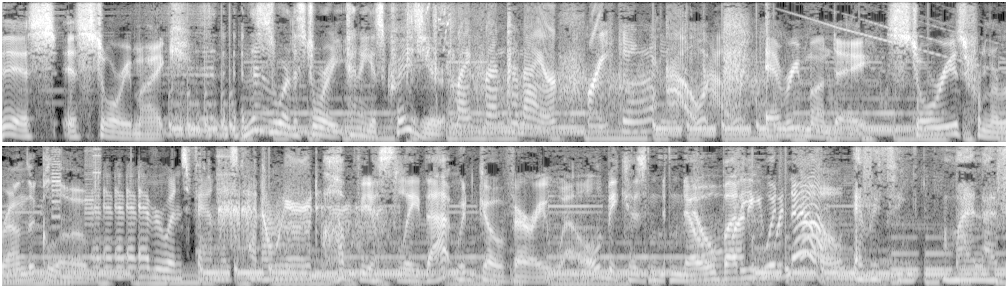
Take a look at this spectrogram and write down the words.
This is Story Mike. And this is where the story kind of gets crazier. My friends and I are freaking out. Every Monday, stories from around the globe. Everyone's family's kind of weird. Obviously, that would go very well because nobody would know. Everything, my life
